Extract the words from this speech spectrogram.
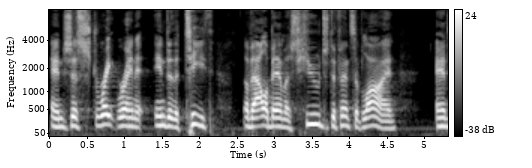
and just straight ran it into the teeth of Alabama's huge defensive line. And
